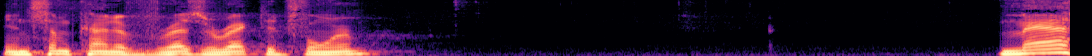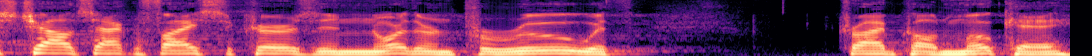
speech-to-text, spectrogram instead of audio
in some kind of resurrected form. Mass child sacrifice occurs in northern Peru with a tribe called Moche.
